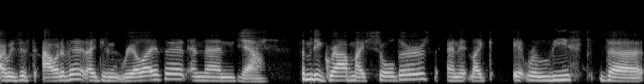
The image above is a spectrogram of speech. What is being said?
I was just out of it. I didn't realize it, and then Yeah. somebody grabbed my shoulders, and it like it released the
